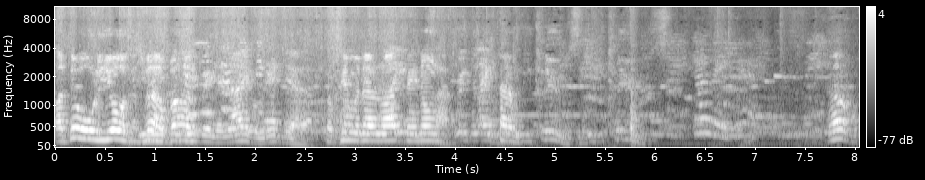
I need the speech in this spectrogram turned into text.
I'll do all of yours as well, You but, didn't read the label, did you? but people don't like being on. Read the label, give you clues, give you clues. Oh,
